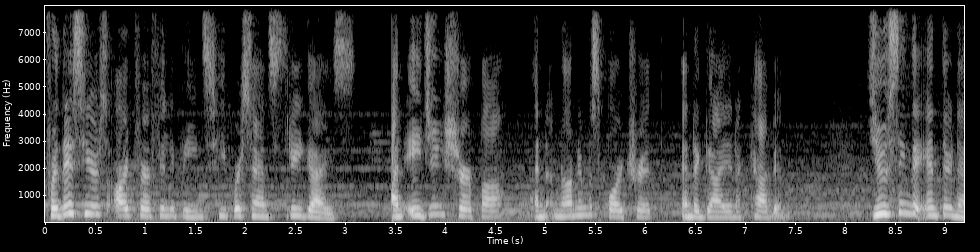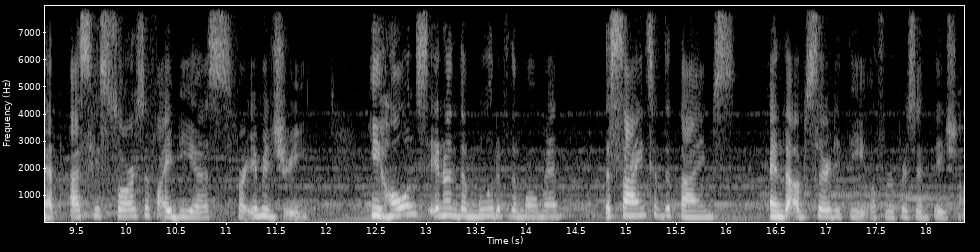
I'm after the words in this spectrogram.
For this year's Art Fair Philippines, he presents three guys, an aging Sherpa, an anonymous portrait, and a guy in a cabin. Using the internet as his source of ideas for imagery, he hones in on the mood of the moment, the signs of the times, and the absurdity of representation.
